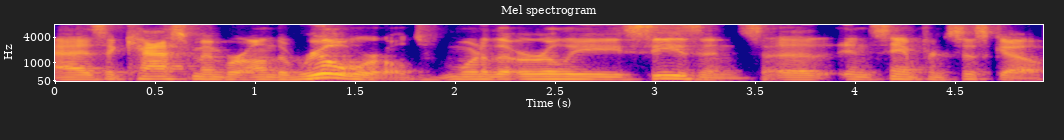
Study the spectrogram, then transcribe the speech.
as a cast member on the real world one of the early seasons uh, in san francisco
